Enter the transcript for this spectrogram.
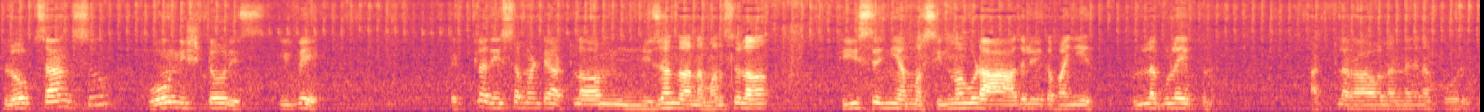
folk songs own stories ఇవే. ఎట్లా తీస్తామంటే అట్లా నిజంగా నా మనసులో తీస్తే నీ అమ్మ సినిమా కూడా ఆదలిక పనిచేయదు ఫుల్ల గుల్ల చెప్తున్నా. అట్లా రావాలన్నది నా కోరిక.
